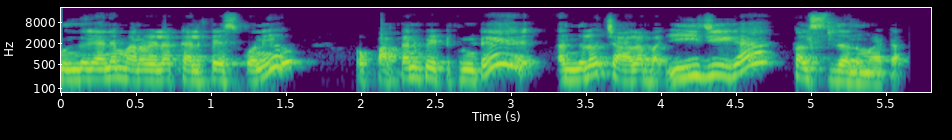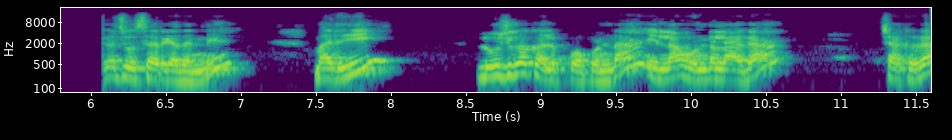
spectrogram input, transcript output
ముందుగానే మనం ఇలా కలిపేసుకొని ఒక పక్కన పెట్టుకుంటే అందులో చాలా ఈజీగా కలుస్తుంది అనమాట చూసారు కదండి? మరి లూజుగా కలుపుకోకుండా ఇలా ఉండలాగా చక్కగా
